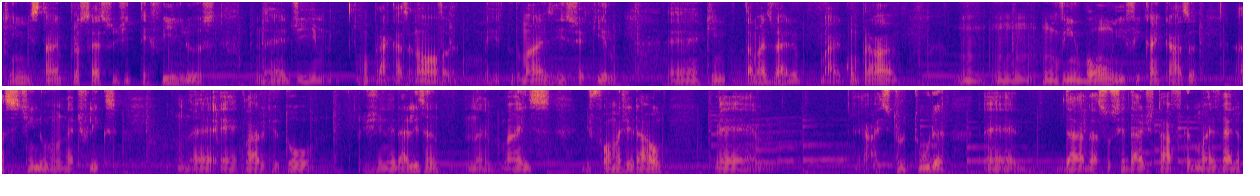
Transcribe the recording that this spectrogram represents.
quem está em processo de ter filhos, né, de comprar casa nova e tudo mais, isso e aquilo. É, quem está mais velho vai comprar um, um, um, vinho bom e ficar em casa assistindo Netflix. Né? É claro que eu estou generalizando, né? mas de forma geral é, a estrutura é, da, da sociedade está ficando mais velha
